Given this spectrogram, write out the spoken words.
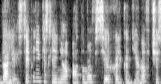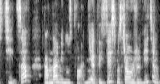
Далее, степень окисления атомов всех халькогенов в частицах равна минус 2. Нет, и здесь мы сразу же видим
